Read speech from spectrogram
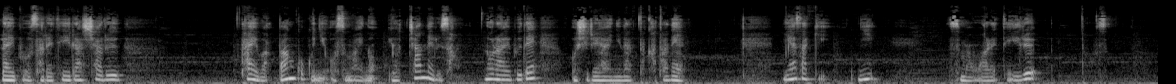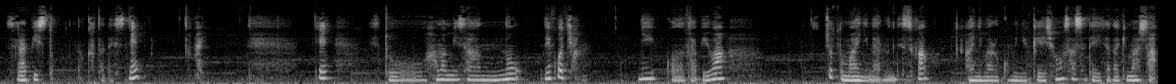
ライブをされていらっしゃる、タイはバンコクにお住まいのよっチャンネルさんのライブでお知り合いになった方で、宮崎に住まわれているセラピストの方ですね。はい。で、っと、浜美さんの猫ちゃんにこの度はちょっと前になるんですがアニマルコミュニケーションをさせていただきました。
